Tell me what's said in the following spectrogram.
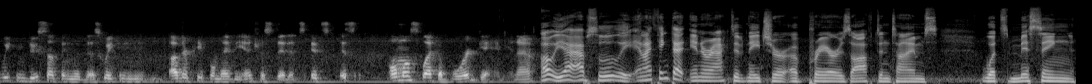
we can do something with this. We can other people may be interested. It's it's it's almost like a board game, you know. Oh yeah, absolutely. And I think that interactive nature of prayer is oftentimes what's missing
